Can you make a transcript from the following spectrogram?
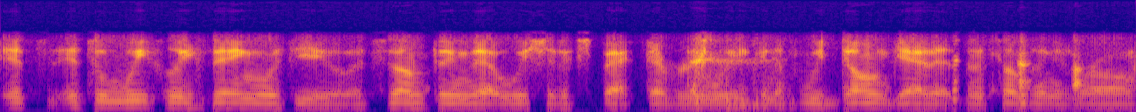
it's it's a weekly thing with you. It's something that we should expect every week, and if we don't get it, then something is wrong.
